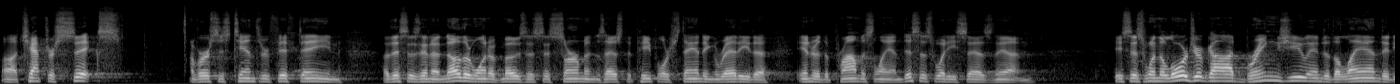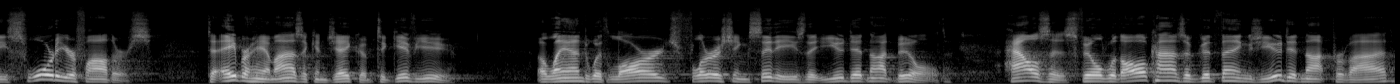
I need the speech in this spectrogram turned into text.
Uh, chapter 6, verses 10 through 15. Uh, this is in another one of Moses' sermons as the people are standing ready to enter the promised land. This is what he says then. He says, When the Lord your God brings you into the land that he swore to your fathers, to Abraham, Isaac, and Jacob, to give you, a land with large, flourishing cities that you did not build, houses filled with all kinds of good things you did not provide,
